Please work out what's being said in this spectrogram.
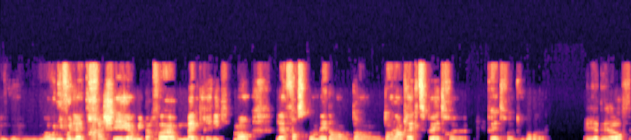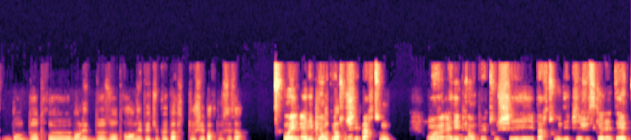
Ou, au niveau de la trachée, euh, oui, parfois, malgré l'équipement, la force qu'on met dans, dans, dans l'impact peut être, peut être douloureux. Et il y a des. Alors, dans d'autres, euh, dans les deux autres, en épée, tu peux toucher partout, c'est ça? Et à l'épée, on peut par contre, toucher partout. On- à l'épée, on peut toucher partout, des pieds jusqu'à la tête.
